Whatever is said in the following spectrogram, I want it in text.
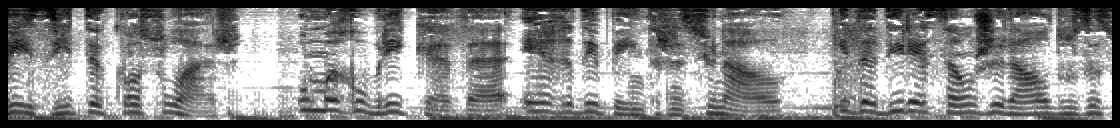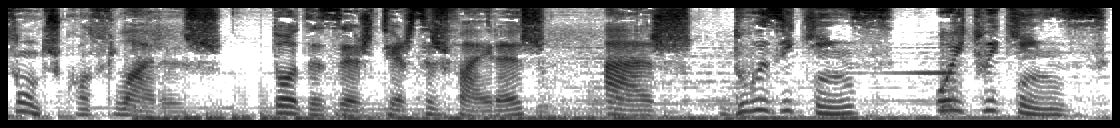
Visita Consular, uma rubrica da RDP Internacional e da Direção-Geral dos Assuntos Consulares. Todas as terças-feiras, às 2h15, 8h15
